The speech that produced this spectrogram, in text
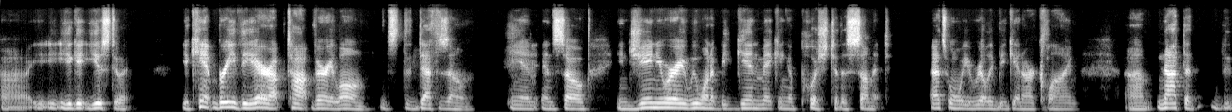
uh, you, you, get used to it. You can't breathe the air up top very long. It's the death zone. And, and so in January, we want to begin making a push to the summit. That's when we really begin our climb. Um, not that th-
